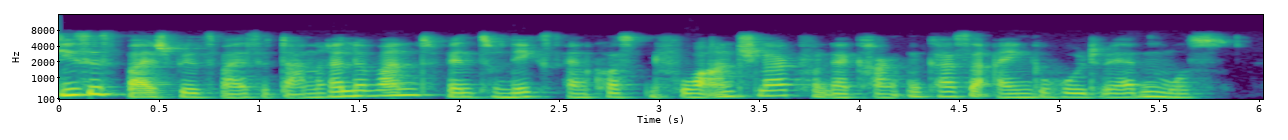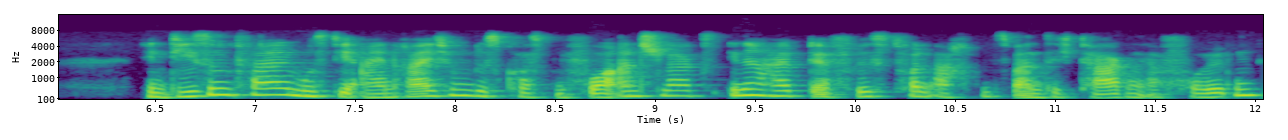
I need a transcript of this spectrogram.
Dies ist beispielsweise dann relevant, wenn zunächst ein Kostenvoranschlag von der Krankenkasse eingeholt werden muss. In diesem Fall muss die Einreichung des Kostenvoranschlags innerhalb der Frist von 28 Tagen erfolgen.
